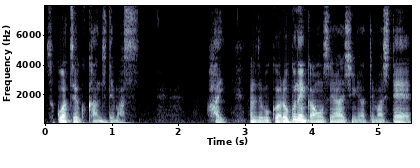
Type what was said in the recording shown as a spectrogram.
そこは強く感じてます。はいなので僕は6年間音声配信をやってまして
